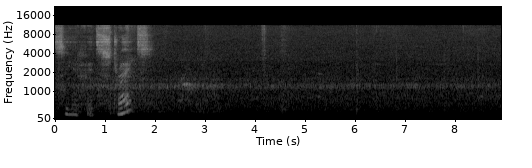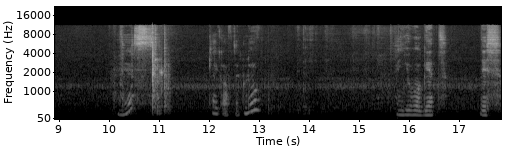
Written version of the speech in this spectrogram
see if it's straight. Yes, take off the glue. And you will get this.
